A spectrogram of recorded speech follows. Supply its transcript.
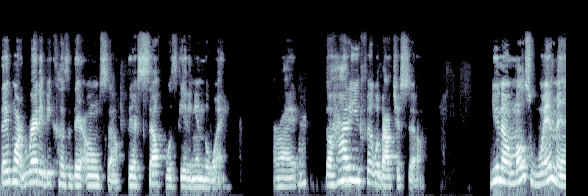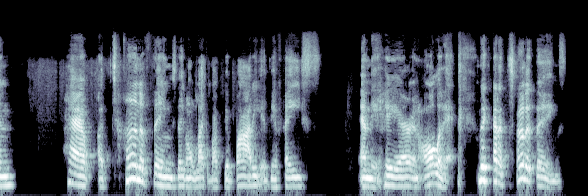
they weren't ready because of their own self. Their self was getting in the way. All right. So, how do you feel about yourself? You know, most women have a ton of things they don't like about their body and their face and their hair and all of that. they got a ton of things.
